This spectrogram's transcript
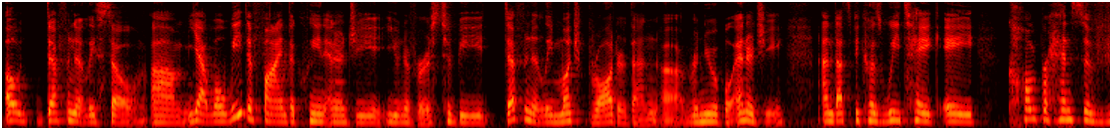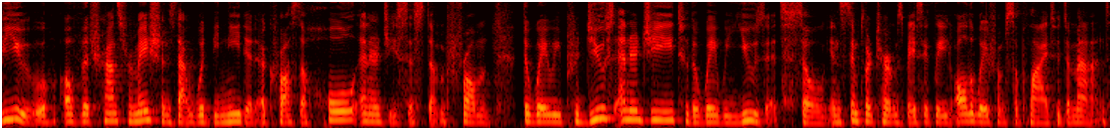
Oh, definitely so. Um, yeah, well, we define the clean energy universe to be definitely much broader than uh, renewable energy. And that's because we take a comprehensive view of the transformations that would be needed across the whole energy system from the way we produce energy to the way we use it. So, in simpler terms, basically all the way from supply to demand.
